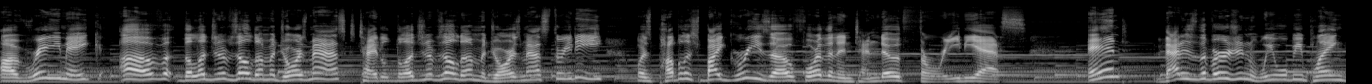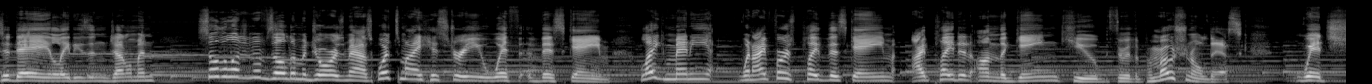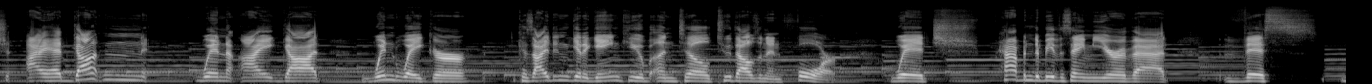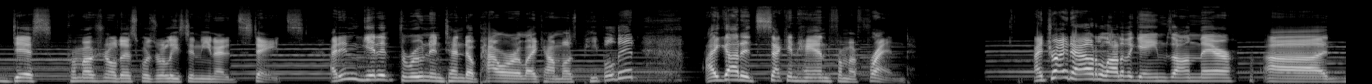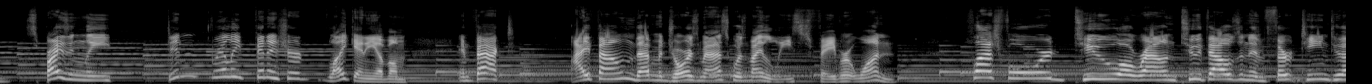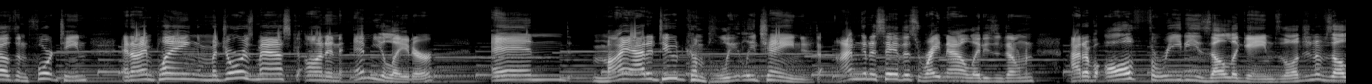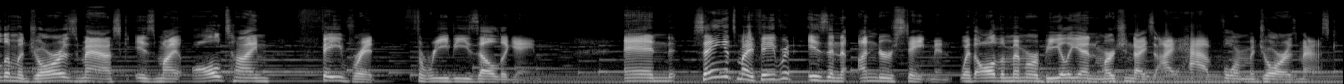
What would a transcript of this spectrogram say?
a remake of The Legend of Zelda Majora's Mask, titled The Legend of Zelda Majora's Mask 3D, was published by Grezzo for the Nintendo 3DS. And that is the version we will be playing today, ladies and gentlemen. So, The Legend of Zelda Majora's Mask, what's my history with this game? Like many, when I first played this game, I played it on the GameCube through the promotional disc, which I had gotten when I got Wind Waker, because I didn't get a GameCube until 2004, which happened to be the same year that this disc promotional disc was released in the United States. I didn't get it through Nintendo Power like how most people did. I got it secondhand from a friend. I tried out a lot of the games on there. Uh, surprisingly, didn't really finish or like any of them. In fact, I found that Majora's Mask was my least favorite one. Flash forward to around 2013, 2014, and I'm playing Majora's Mask on an emulator, and my attitude completely changed. I'm gonna say this right now, ladies and gentlemen. Out of all 3D Zelda games, The Legend of Zelda Majora's Mask is my all-time favorite 3D Zelda game. And saying it's my favorite is an understatement with all the memorabilia and merchandise I have for Majora's Mask.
